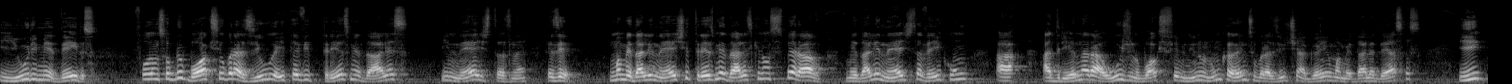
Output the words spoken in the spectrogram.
Yuri Medeiros. Falando sobre o boxe, o Brasil aí teve três medalhas inéditas, né? Quer dizer, uma medalha inédita e três medalhas que não se esperavam. A medalha inédita veio com a Adriana Araújo no boxe feminino. Nunca antes o Brasil tinha ganho uma medalha dessas. E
